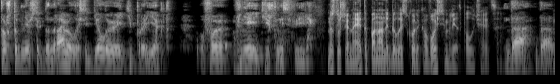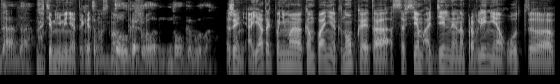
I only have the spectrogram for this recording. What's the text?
то, что мне всегда нравилось, и делаю IT-проект в вне айтишной сфере. Ну, слушай, на это понадобилось сколько? Восемь лет, получается? Да, да, да, да. Но, тем не менее, ты к этому снова долго пришел. было, долго было. Жень, а я так понимаю, компания «Кнопка» — это совсем отдельное направление от э,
